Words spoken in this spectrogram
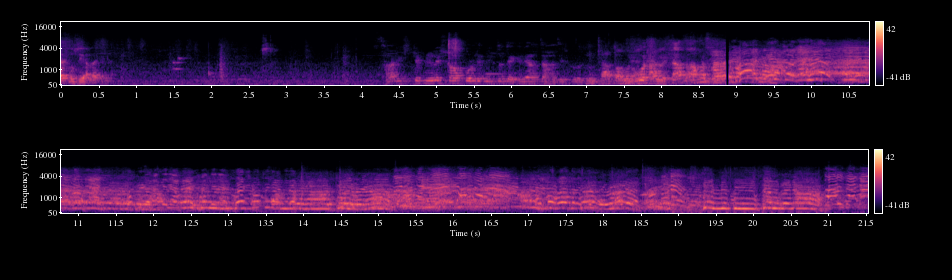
এত দেওয়া লাগে না স্যার স্টেপ নিলে সব পল্লী বিদ্যুৎ এখানে আসতে হাজির করে দিন। অবশ্যই। তা তো আমরা সারা দুর্নীতি চলবে না চলবে না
